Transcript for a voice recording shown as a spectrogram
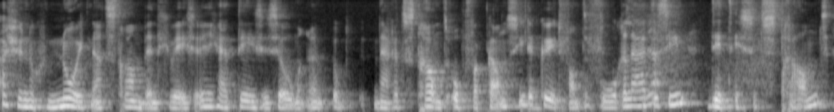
Als je nog nooit naar het strand bent geweest en je gaat deze zomer op, naar het strand op vakantie, dan kun je het van tevoren laten Ja. zien. Dit is het strand,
